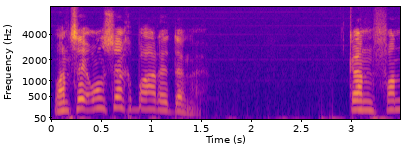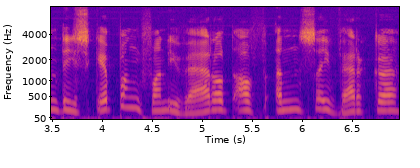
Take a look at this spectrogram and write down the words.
Want sy onsigbare dinge kan van die skepping van die wereld af in sy werke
